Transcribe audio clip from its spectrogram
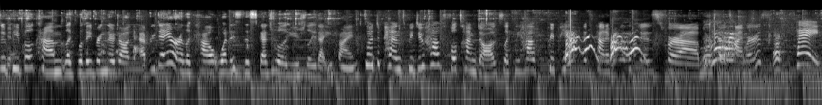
Do people come, like, will they bring their dog every day or like how, what is the schedule usually that you find? So it depends. We do have full-time dogs. Like we have prepaid discounted packages for uh, more full-timers. Hey,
